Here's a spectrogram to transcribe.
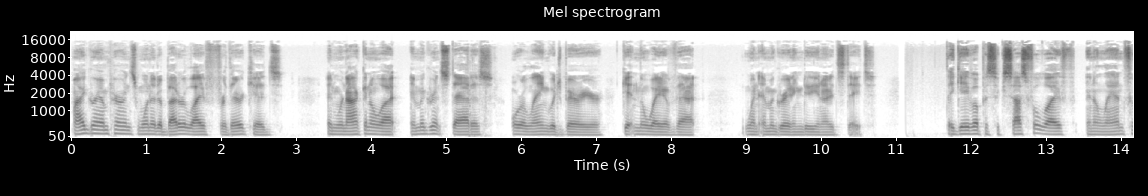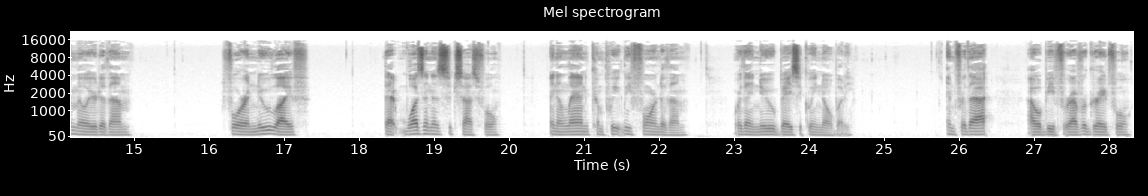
my grandparents wanted a better life for their kids, and we're not going to let immigrant status or a language barrier get in the way of that when immigrating to the United States. They gave up a successful life in a land familiar to them for a new life that wasn't as successful in a land completely foreign to them where they knew basically nobody. And for that, I will be forever grateful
